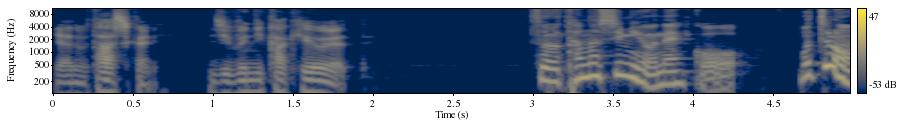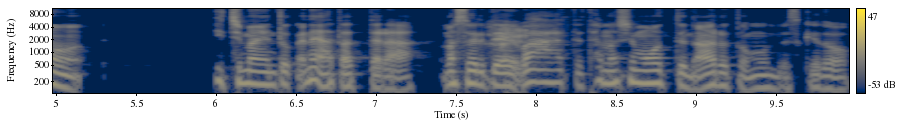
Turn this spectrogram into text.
いや、でも確かに。自分にかけようやって。その楽しみをねこうもちろん1万円とかね当たったら、まあ、それはい。でわーって楽しもうっていうのはあると思うんですけど、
